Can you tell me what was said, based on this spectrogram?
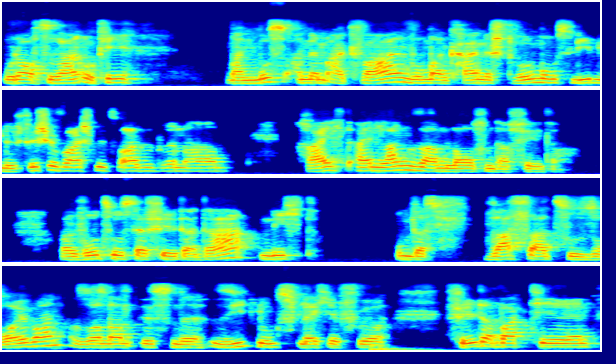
Oder auch zu sagen, okay, man muss an einem Aquarium, wo man keine strömungsliebenden Fische beispielsweise drin haben, reicht ein langsam laufender Filter. Weil wozu ist der Filter da? Nicht um das Wasser zu säubern, sondern ist eine Siedlungsfläche für Filterbakterien,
